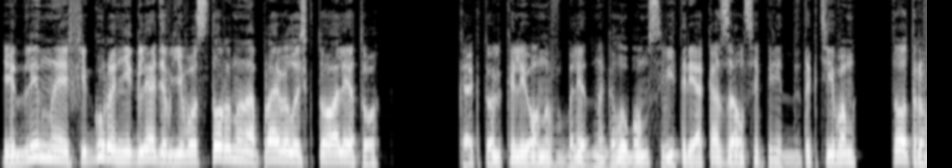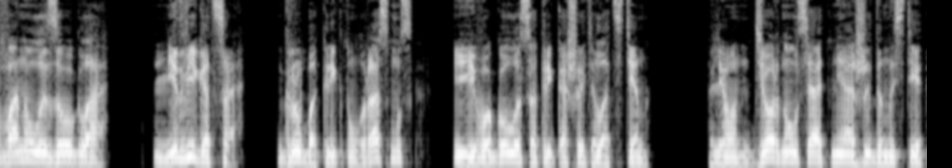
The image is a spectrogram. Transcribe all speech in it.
и длинная фигура, не глядя в его сторону, направилась к туалету. Как только Леон в бледно-голубом свитере оказался перед детективом, тот рванул из-за угла. «Не двигаться!» — грубо крикнул Расмус, и его голос отрикошетил от стен. Леон дернулся от неожиданности,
